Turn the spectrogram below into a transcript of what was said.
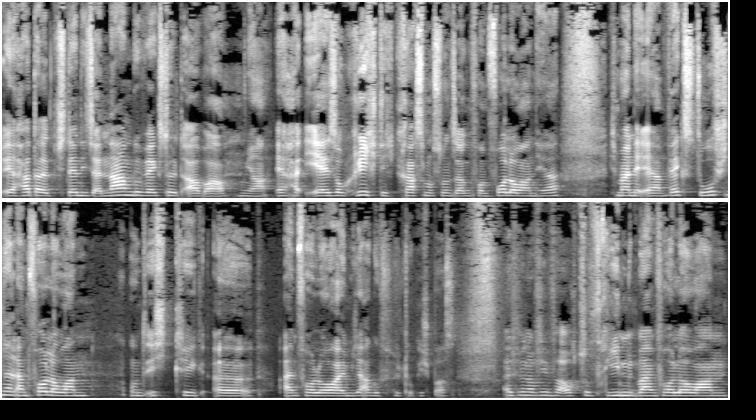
Er hat halt ständig seinen Namen gewechselt, aber ja, er, er ist auch richtig krass, muss man sagen, von Followern her. Ich meine, er wächst so schnell an Followern und ich krieg äh, ein Follower im Jahr gefühlt. Okay, Spaß. Ich bin auf jeden Fall auch zufrieden mit meinen Followern.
